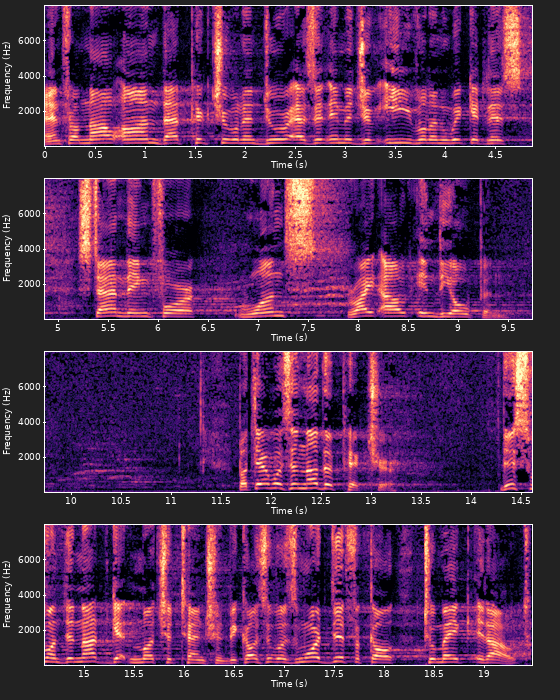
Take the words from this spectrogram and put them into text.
And from now on, that picture will endure as an image of evil and wickedness standing for once right out in the open. But there was another picture. This one did not get much attention because it was more difficult to make it out.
